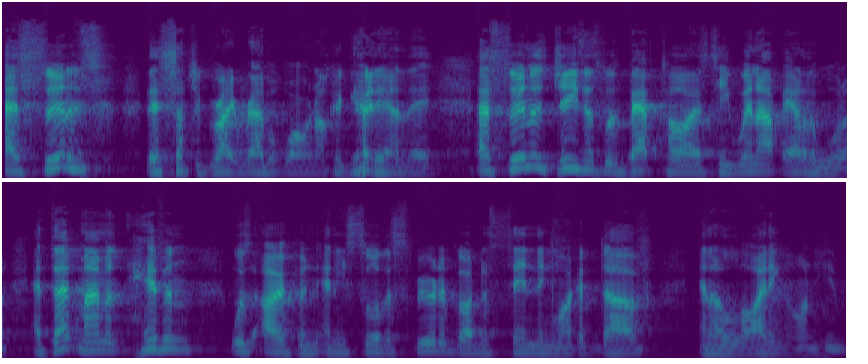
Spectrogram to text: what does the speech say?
as soon as there's such a great rabbit warren, I could go down there. As soon as Jesus was baptized, he went up out of the water. At that moment, heaven was open, and he saw the Spirit of God descending like a dove and alighting on him.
